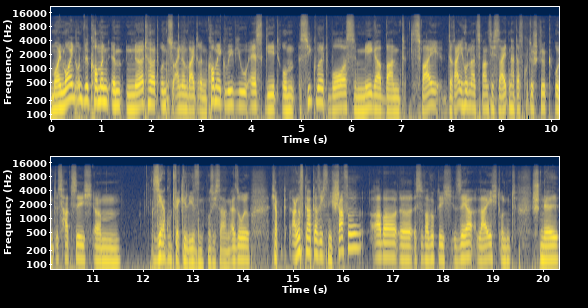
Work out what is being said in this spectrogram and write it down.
Moin Moin und willkommen im Nerdhurt und zu einem weiteren Comic Review. Es geht um Secret Wars Megaband 2. 320 Seiten hat das gute Stück und es hat sich ähm, sehr gut weggelesen, muss ich sagen. Also ich habe Angst gehabt, dass ich es nicht schaffe, aber äh, es war wirklich sehr leicht und schnell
